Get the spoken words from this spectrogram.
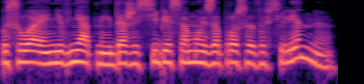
посылая невнятные даже себе самой запросы во Вселенную?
